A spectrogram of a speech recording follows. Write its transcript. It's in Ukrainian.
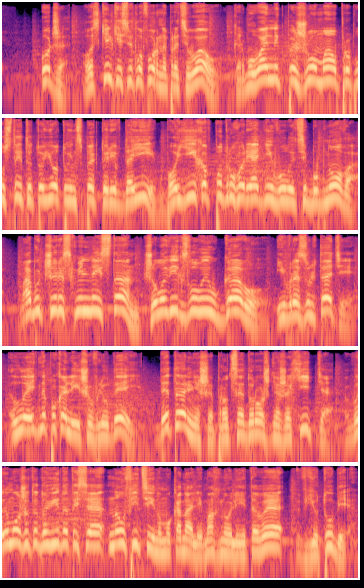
Отже, оскільки світлофор не працював, кермувальник Пежо мав пропустити Тойоту інспекторів ДАІ, бо їхав по другорядній вулиці Бубнова. Мабуть, через хмільний стан чоловік зловив гаву і в результаті ледь не покалічив людей. Детальніше про це дорожнє жахіття ви можете довідатися на офіційному каналі Магнолії ТВ в Ютубі.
